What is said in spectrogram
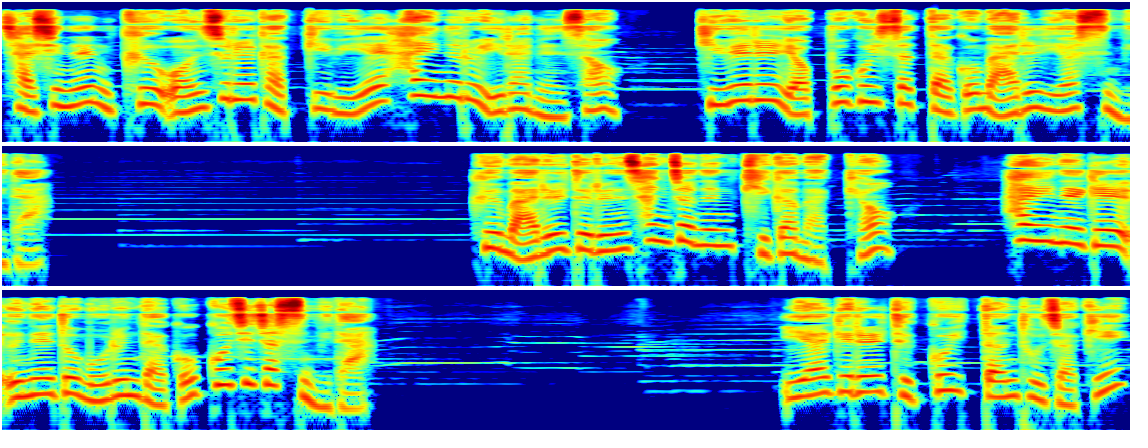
자신은 그 원수를 갚기 위해 하인으로 일하면서 기회를 엿보고 있었다고 말을 이었습니다. 그 말을 들은 상전은 기가 막혀 하인에게 은혜도 모른다고 꼬지졌습니다. 이야기를 듣고 있던 도적이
